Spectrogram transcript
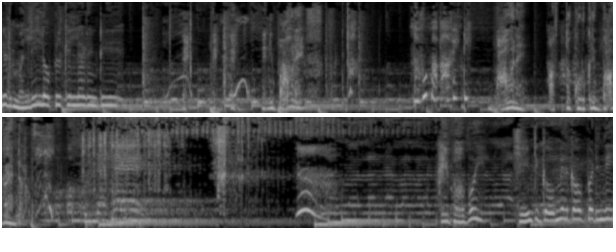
ఈడు మళ్ళీ లోపలికి వెళ్ళాడేంటి? నేను బావనే. నువ్వు మా బావేంటి? బావనే. అత్త కొడుకుని బావే అంటారు. అయ్య బాబోయ్ ఏంటి గవ్ మీద గవ్ పడింది?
